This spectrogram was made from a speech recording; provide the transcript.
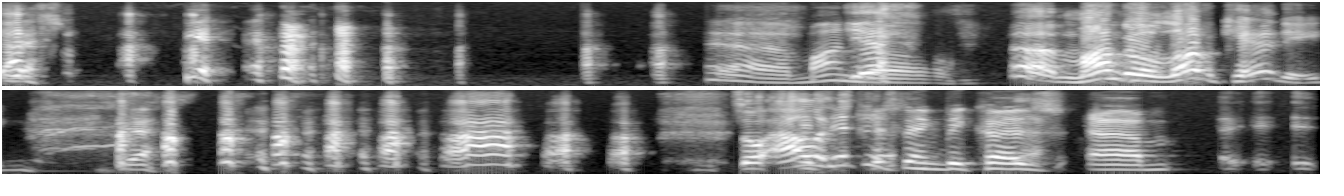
That's, Yeah, Yeah, Mongo. uh, Mongo loved candy. Yeah. so Alex, it's interesting because um, i- i-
